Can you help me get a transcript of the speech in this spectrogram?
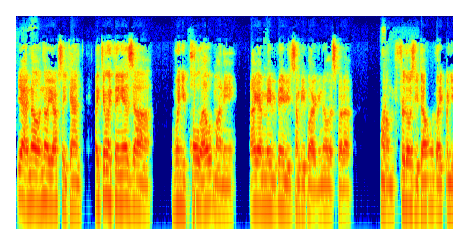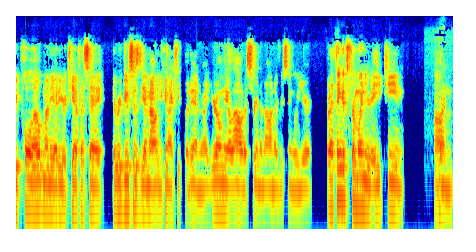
Yeah, no, no, you absolutely can. Like the only thing is, uh, when you pull out money, I got maybe maybe some people already know this, but uh, um, for those who don't, like when you pull out money out of your TFSA, it reduces the amount you can actually put in. Right, you're only allowed a certain amount every single year. But I think it's from when you're 18 um, right.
